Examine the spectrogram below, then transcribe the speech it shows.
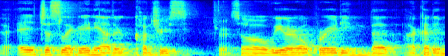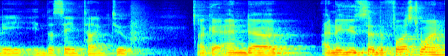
uh, eh, just like any other countries. Sure. So we are operating that academy in the same time too. Okay, and uh, I know you said the first one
